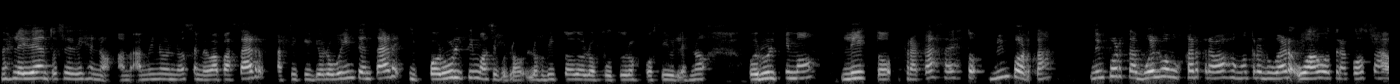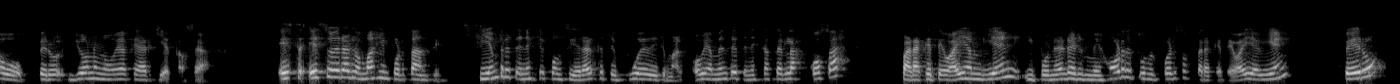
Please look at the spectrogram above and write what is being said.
No es la idea, entonces dije, no, a, mí no, no, se me va a pasar, así que yo lo voy a intentar y por último, así los, vi todos los futuros posibles, ¿no? Por último, listo, fracasa esto, no importa, no importa, vuelvo a buscar trabajo en otro lugar o hago otra cosa, o, pero yo no me voy a quedar quieta, o sea, eso era lo más importante. Siempre tenés que considerar que te puede ir mal. Obviamente tenés que hacer las cosas para que te vayan bien y poner el mejor de tus esfuerzos para que te vaya bien, pero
